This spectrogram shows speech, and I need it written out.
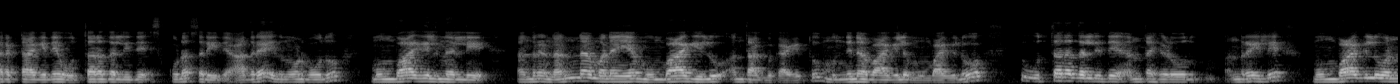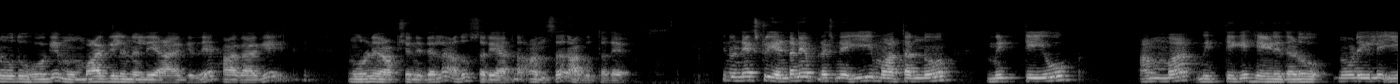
ಕರೆಕ್ಟ್ ಆಗಿದೆ, ಉತ್ತರದಲ್ಲಿದೆ ಕೂಡ ಸರಿ ಇದೆ ಆದರೆ ಇದು ನೋಡ್ಬೋದು, ಮುಂಬಾಗಿಲಿನಲ್ಲಿ ಅಂದರೆ ನನ್ನ ಮನೆಯ ಮುಂಬಾಗಿಲು ಅಂತ ಆಗಬೇಕಾಗಿತ್ತು. ಮುಂದಿನ ಬಾಗಿಲು, ಮುಂಬಾಗಿಲು. ಉತ್ತರದಲ್ಲಿದೆ ಅಂತ ಹೇಳೋದು ಅಂದರೆ ಇಲ್ಲಿ ಮುಂಬಾಗಿಲು ಅನ್ನುವುದು ಹೋಗಿ ಮುಂಬಾಗಿಲಿನಲ್ಲಿ ಆಗಿದೆ. ಹಾಗಾಗಿ ಮೂರನೇ ಆಪ್ಷನ್ ಇದೆಯಲ್ಲ, ಅದು ಸರಿಯಾದ ಆನ್ಸರ್ ಆಗುತ್ತದೆ. ಇನ್ನು ನೆಕ್ಸ್ಟ್ ಎಂಟನೇ ಪ್ರಶ್ನೆ, ಈ ಮಾತನ್ನು ಮಿಟ್ಟಿಯು ಅಮ್ಮ ಮಿಟ್ಟಿಗೆ ಹೇಳಿದಳು. ನೋಡಿ ಇಲ್ಲಿ ಈ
